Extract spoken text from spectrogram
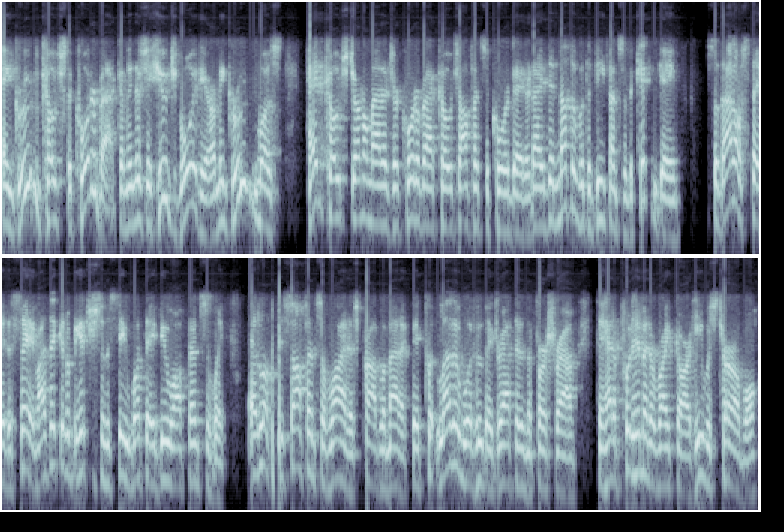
and Gruden coached the quarterback. I mean, there's a huge void here. I mean, Gruden was head coach, general manager, quarterback coach, offensive coordinator. Now he did nothing with the defense or the kicking game, so that'll stay the same. I think it'll be interesting to see what they do offensively. And look, this offensive line is problematic. They put Leatherwood, who they drafted in the first round, they had to put him in a right guard. He was terrible.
